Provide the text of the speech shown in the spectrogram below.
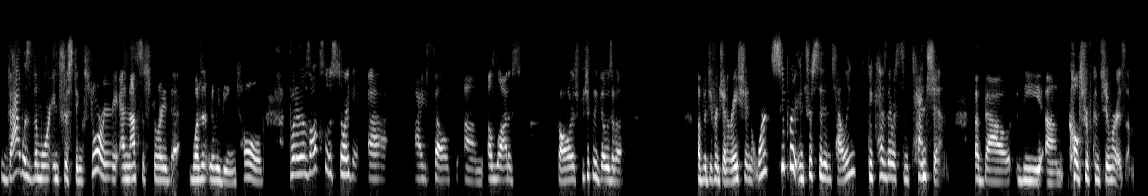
that was the more interesting story. And that's a story that wasn't really being told. But it was also a story that uh, I felt um, a lot of scholars, particularly those of a of a different generation, weren't super interested in telling because there was some tension about the um, culture of consumerism,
